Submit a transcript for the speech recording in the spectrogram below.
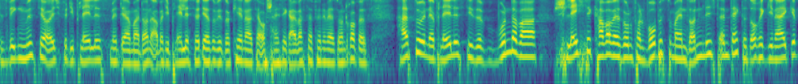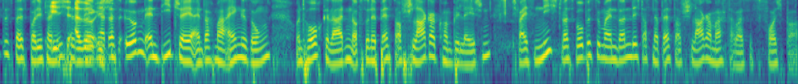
Deswegen müsst ihr euch für die Playlist mit der Madonna, aber die Playlist hört ja sowieso keiner, ist ja auch scheißegal, was da für eine Version drauf ist. Hast du in der Playlist diese wunderbar schlechte Coverversion von Wo bist du mein Sonnenlicht entdeckt? Das Original gibt es bei Spotify ich, nicht. Deswegen also ich, hat das irgendein DJ einfach mal eingesungen und hochgeladen auf so eine Best-of-Schlager-Compilation. Ich weiß nicht, was Wo bist du mein Sonnenlicht auf einer Best-of-Schlager macht, aber es ist furchtbar.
